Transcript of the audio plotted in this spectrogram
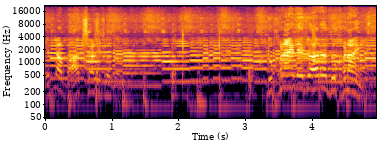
કેટલા ભાગશાળી છો તમે. દુખણાઈ લેજો અરે દુખણાઈ.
